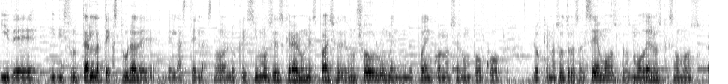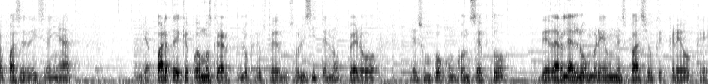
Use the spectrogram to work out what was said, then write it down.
y, de, y disfrutar la textura de, de, las telas. ¿no? Lo que hicimos es crear un espacio de un showroom en donde pueden conocer un poco lo que nosotros hacemos, los modelos que somos capaces de diseñar y aparte de que podemos crear lo que ustedes nos soliciten, ¿no? pero es un poco un concepto de darle al hombre un espacio que creo que,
